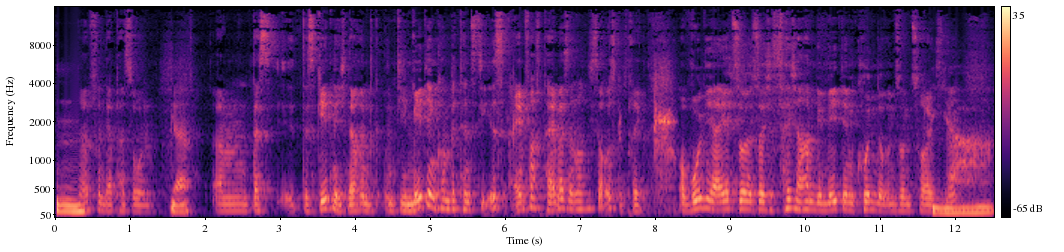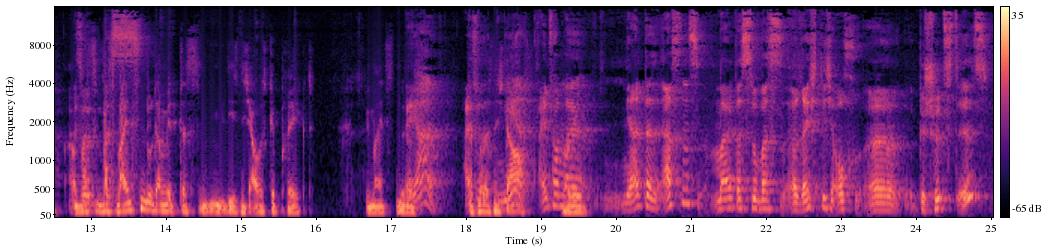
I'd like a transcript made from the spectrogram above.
ne, von der Person. Ja. Ähm, das, das geht nicht. Ne? Und, und die Medienkompetenz, die ist einfach teilweise noch nicht so ausgeprägt. Obwohl die ja jetzt so, solche Fächer haben wie Medienkunde und so ein Zeugs. Ne? Ja. Also was, was meinst du damit, dass die ist nicht ausgeprägt? Wie meinst du das? Naja, also man das nicht nee, darf. einfach mal, ja, das, erstens mal, dass sowas rechtlich auch äh, geschützt ist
